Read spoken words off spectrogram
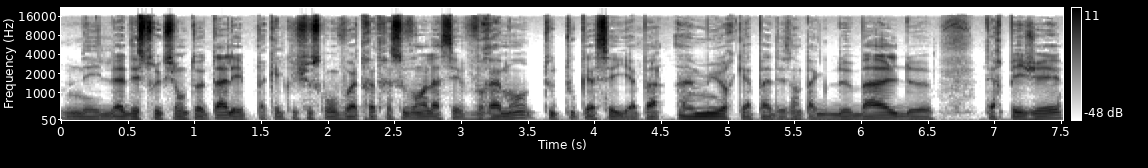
mais la destruction totale n'est pas quelque chose qu'on voit très très souvent. Là, c'est vraiment tout, tout cassé. Il n'y a pas un mur qui n'a pas des impacts de balles, de d'RPG.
